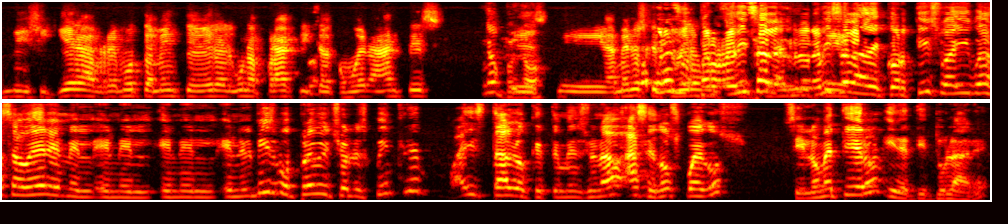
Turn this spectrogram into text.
ni siquiera remotamente ver alguna práctica como era antes no, pues no. Este, a menos que pero, revisa, la, revisa la de Cortizo, ahí vas a ver en el, en el, en el, en el mismo previo Cholescuintle, ahí está lo que te mencionaba, hace dos juegos, sí lo metieron y de titular, ¿eh?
